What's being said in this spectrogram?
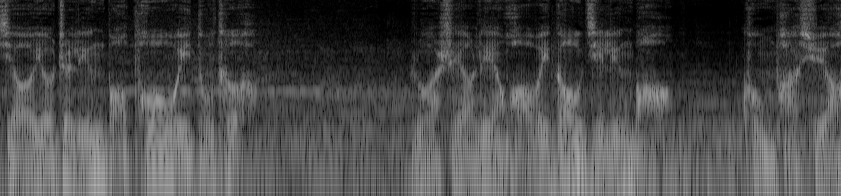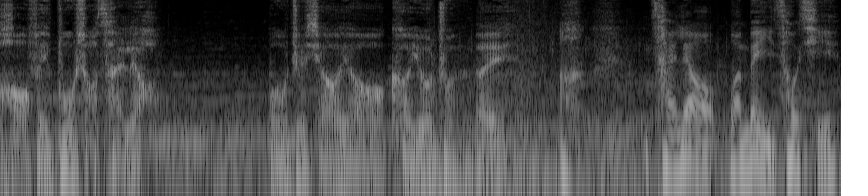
小友这灵宝颇为独特，若是要炼化为高级灵宝，恐怕需要耗费不少材料。不知小友可有准备？啊，材料晚辈已凑齐。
